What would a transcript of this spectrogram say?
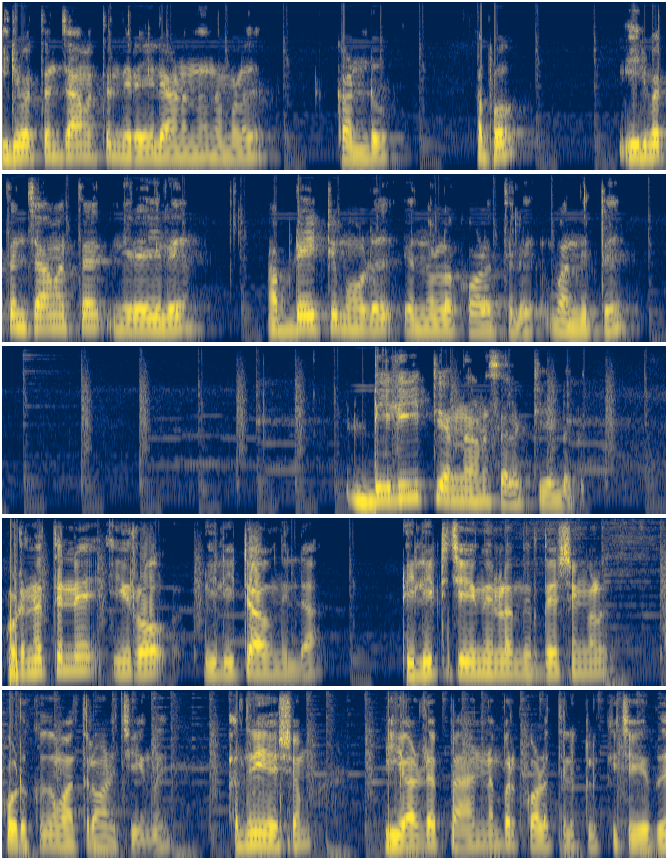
ഇരുപത്തഞ്ചാമത്തെ നിരയിലാണെന്ന് നമ്മൾ കണ്ടു. അപ്പോൾ ഇരുപത്തഞ്ചാമത്തെ നിരയിൽ അപ്ഡേറ്റ് മോഡ് എന്നുള്ള കോളത്തിൽ വന്നിട്ട് ഡിലീറ്റ് എന്നാണ് സെലക്ട് ചെയ്യേണ്ടത്. ഉടനെ തന്നെ ഈ റോ ഡിലീറ്റ് ആവുന്നില്ല. ഡിലീറ്റ് ചെയ്യുന്നതിനുള്ള നിർദ്ദേശങ്ങൾ കൊടുക്കുക മാത്രമാണ് ചെയ്യുന്നത്. അതിനുശേഷം ഇയാളുടെ പാൻ നമ്പർ കോളത്തിൽ ക്ലിക്ക് ചെയ്ത്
